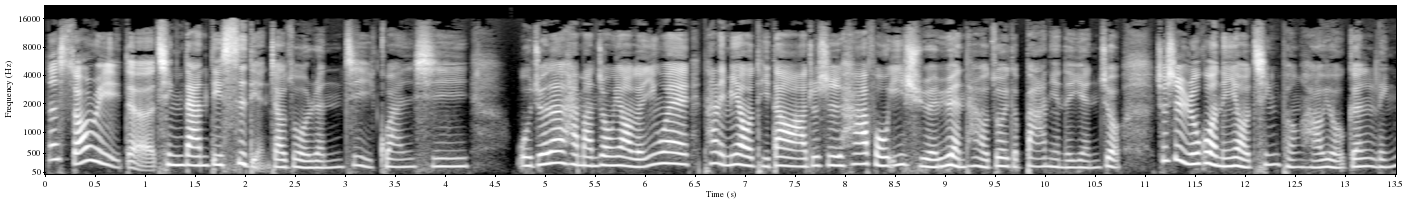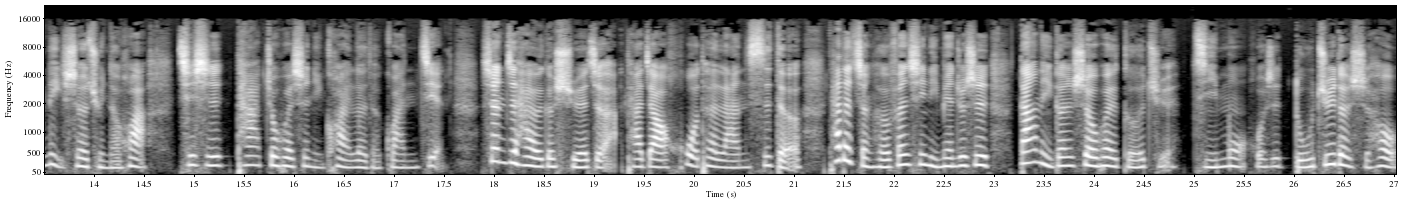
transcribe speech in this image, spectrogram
那 Sorry 的清单第四点叫做人际关系。我觉得还蛮重要的，因为它里面有提到啊，就是哈佛医学院它有做一个八年的研究，就是如果你有亲朋好友跟邻里社群的话，其实它就会是你快乐的关键。甚至还有一个学者啊，他叫霍特兰斯德，他的整合分析里面就是，当你跟社会隔绝。寂寞或是独居的时候，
